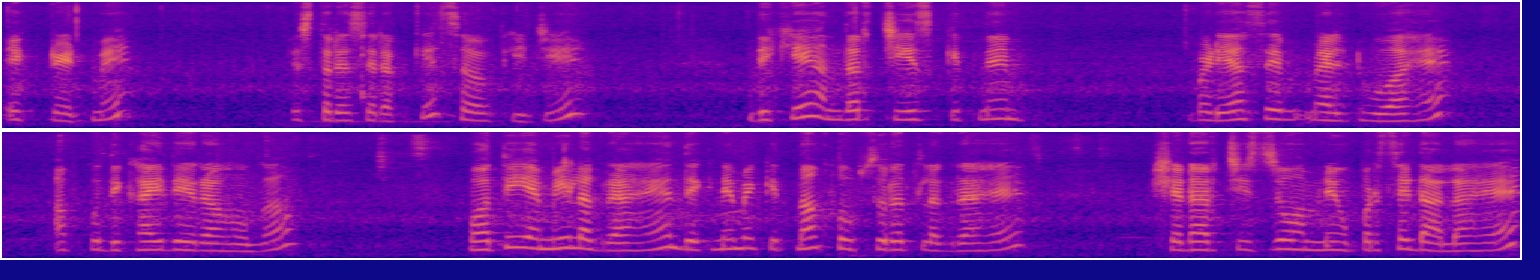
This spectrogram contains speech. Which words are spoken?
एक प्लेट में इस तरह से रख के सर्व कीजिए। देखिए, अंदर चीज़ कितने बढ़िया से मेल्ट हुआ है। आपको दिखाई दे रहा होगा। बहुत ही यमी लग रहा है। देखने में कितना खूबसूरत लग रहा है। शेडार चीज़ जो हमने ऊपर से डाला है,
